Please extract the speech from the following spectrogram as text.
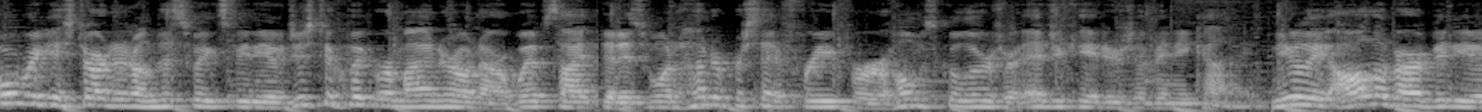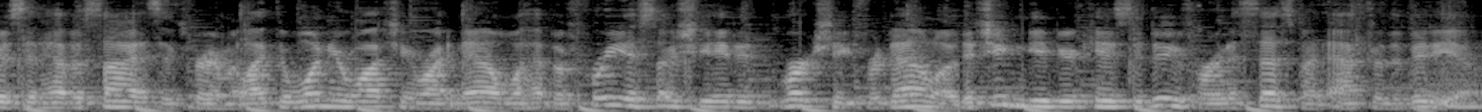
Before we get started on this week's video, just a quick reminder on our website that is 100% free for homeschoolers or educators of any kind. Nearly all of our videos that have a science experiment, like the one you're watching right now, will have a free associated worksheet for download that you can give your kids to do for an assessment after the video.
